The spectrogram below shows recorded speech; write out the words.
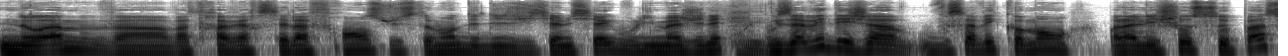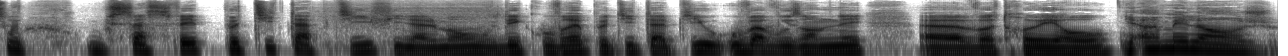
Noam va, va traverser la France justement du XVIIIe siècle, vous l'imaginez oui. Vous avez déjà, vous savez comment voilà les choses se passent ou, ou ça se fait petit à petit finalement, vous découvrez petit à petit où, où va vous emmener euh, votre héros? Il y a un mélange,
